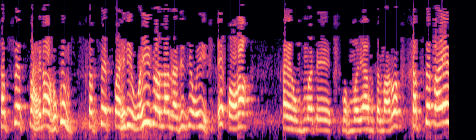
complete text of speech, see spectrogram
सबसे पहला हुक्म, सबसे पहली वही जो अल्लाह नजीर की वही एक और है, उम्मत मोहम्मद मुसलमानों। सबसे पहले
